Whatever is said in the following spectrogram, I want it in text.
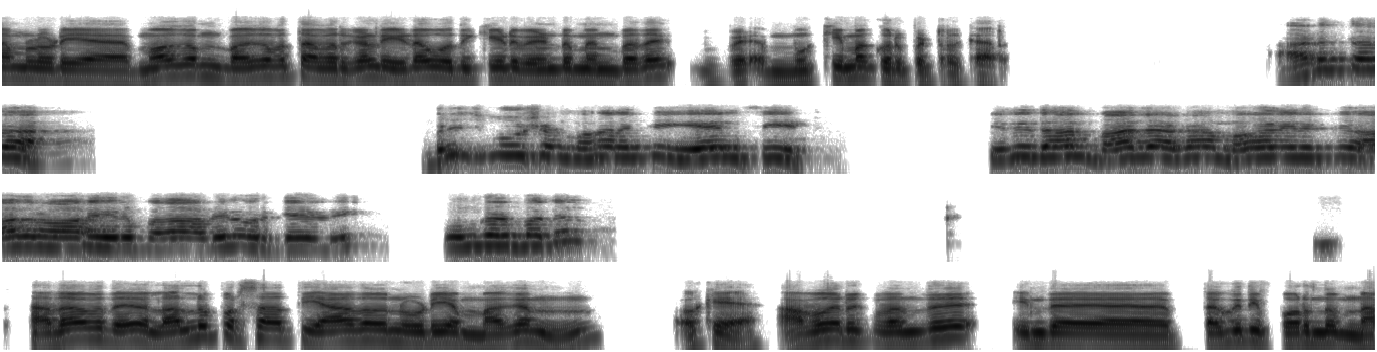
நம்மளுடைய மோகன் பகவத் அவர்கள் இடஒதுக்கீடு வேண்டும் என்பதை முக்கியமா குறிப்பிட்டிருக்காரு. அடுத்ததா பிரிஜ்பூஷன் மகனுக்கு ஏன் சீட்? இதுதான் பாஜக மகளிருக்கு ஆதரவாக இருப்பதா அப்படின்னு ஒரு கேள்வி. உங்கள் பதில் அதாவது லல்லு பிரசாத் யாதவனுடைய மகன் ஓகே அவருக்கு வந்து இந்த தகுதி பொருந்தும்னா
